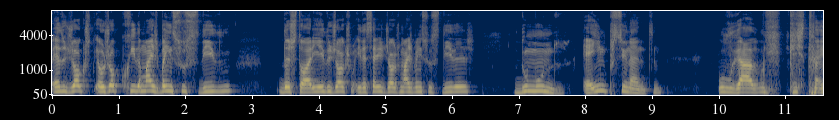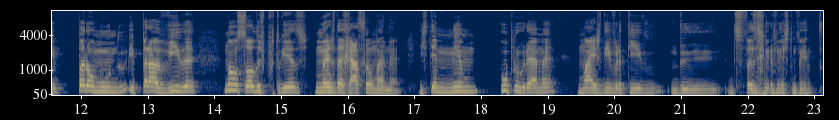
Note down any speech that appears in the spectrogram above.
É dos jogos. É o jogo de corrida mais bem sucedido da história e, dos jogos, e da série de jogos mais bem sucedidas do mundo. É impressionante o legado que isto tem para o mundo e para a vida não só dos portugueses, mas da raça humana. Isto é mesmo o programa mais divertido de, de se fazer neste momento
